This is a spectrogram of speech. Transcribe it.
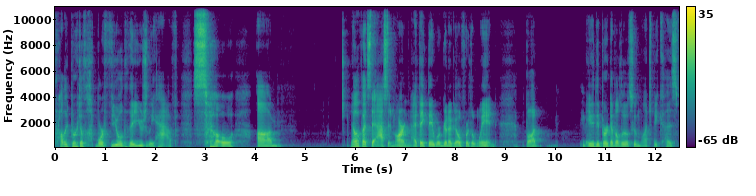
probably burned a lot more fuel than they usually have. So, um, no offense to Aston Martin, I think they were going to go for the win, but maybe they burned up a little too much because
